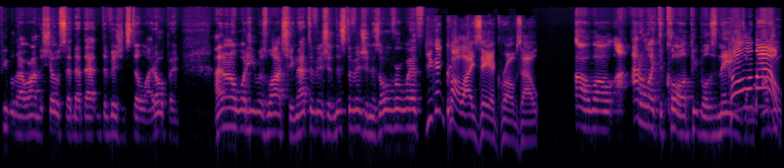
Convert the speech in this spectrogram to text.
people that were on the show said that that division's still wide open. I don't know what he was watching. That division, this division is over with. You can call Isaiah Groves out. Oh well, I, I don't like to call people's names. Call him out.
